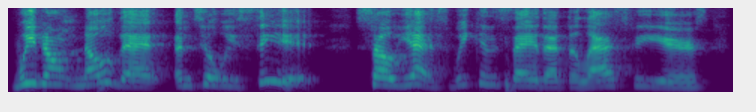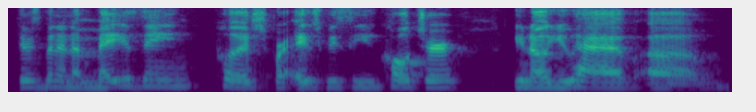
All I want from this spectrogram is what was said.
We don't know that until we see it. So yes, we can say that the last few years there's been an amazing push for HBCU culture. You know, you have um,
